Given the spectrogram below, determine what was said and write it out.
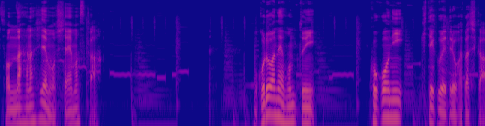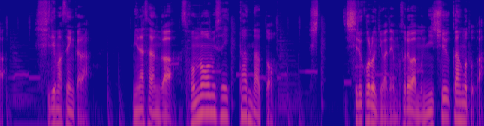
そんな話でもしちゃいますか？これはね、本当に、ここに来てくれてる方しか知りませんから、皆さんが、そのお店行ったんだと、知る頃にはね、もうそれはもう2週間後とか、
